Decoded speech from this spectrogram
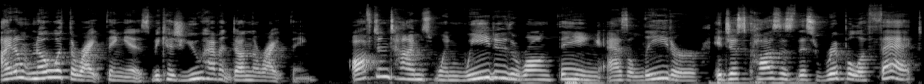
I don't know what the right thing is because you haven't done the right thing. Oftentimes when we do the wrong thing as a leader, it just causes this ripple effect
